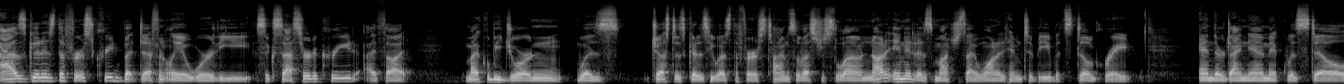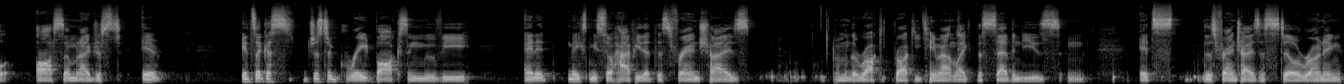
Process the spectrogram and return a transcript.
as good as the first Creed, but definitely a worthy successor to Creed. I thought Michael B. Jordan was just as good as he was the first time. Sylvester Stallone, not in it as much as I wanted him to be, but still great. And their dynamic was still awesome. And I just it it's like a just a great boxing movie, and it makes me so happy that this franchise, I mean, the Rocky Rocky came out in like the seventies, and it's this franchise is still running.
